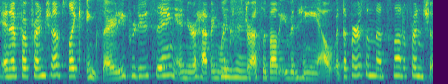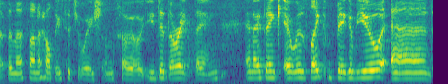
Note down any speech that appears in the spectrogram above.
And if a friendship's like anxiety producing and you're having like Mm-hmm. stress about even hanging out with the person, that's not a friendship and that's not a healthy situation. So you did the right thing. And I think it was like big of you and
